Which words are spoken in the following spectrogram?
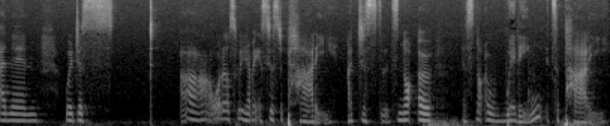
and then we're just uh, what else are we having? It's just a party. I just it's not a it's not a wedding. It's a party,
